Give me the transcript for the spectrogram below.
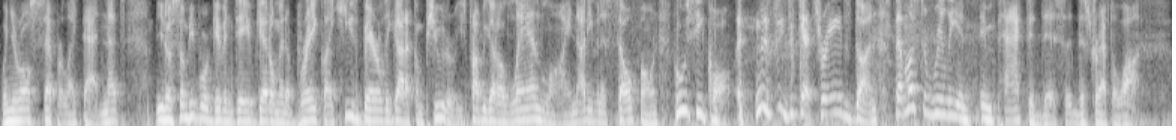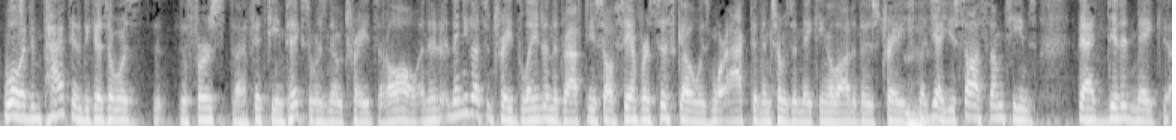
when you're all separate like that. And that's, you know, some people were giving Dave Gettleman a break. Like he's barely got a computer. He's probably got a landline, not even a cell phone. Who's he calling to get trades done? That must have really in- impacted this, this draft a lot. Well, it impacted because there was the, the first uh, 15 picks, there was no trades at all. And, it, then you got some trades later in the draft, and you saw San Francisco was more active in terms of making a lot of those trades. Mm-hmm. But yeah, you saw some teams that didn't make uh,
